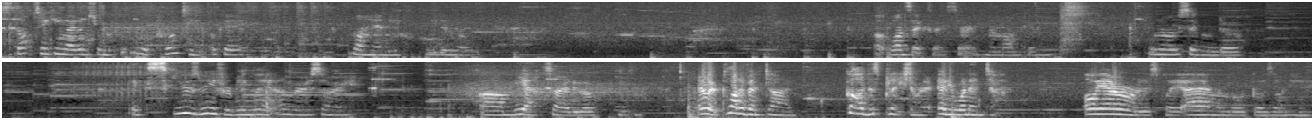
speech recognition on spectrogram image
stop taking items from the... Ooh, protein. Okay. Come on, Handy. You did well. Oh, one sec, sorry. My mom came. Uno segundo. Excuse me for being late. I'm very sorry. Um, yeah, sorry I had to go. Anyway, plot event time. God, this place don't let anyone enter. Oh yeah, I remember this play. I remember what goes on here.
